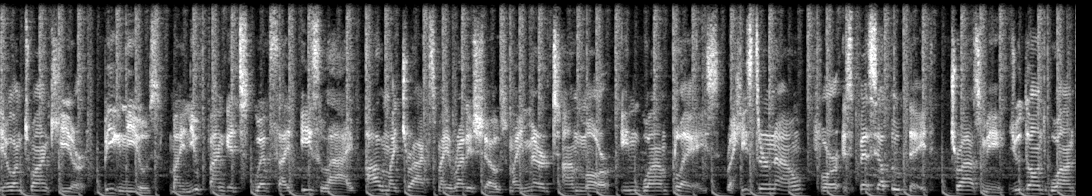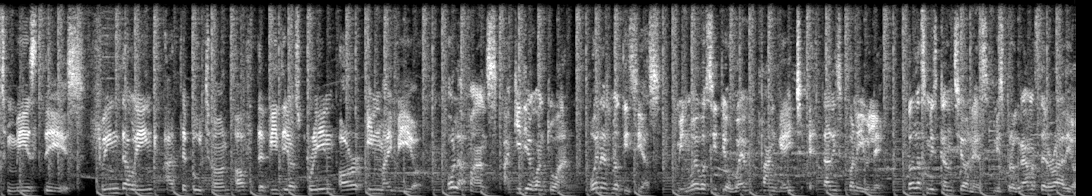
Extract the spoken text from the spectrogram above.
Diego Antoine here. Big news. My new Fangage website is live. All my tracks, my radio shows, my merch and more in one place. Register now for a special update. Trust me, you don't want to miss this. Find the link at the bottom of the video screen or in my bio. Hola fans, aquí Diego Antoine. Buenas noticias. Mi nuevo sitio web Fangage está disponible. Todas mis canciones, mis programas de radio,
